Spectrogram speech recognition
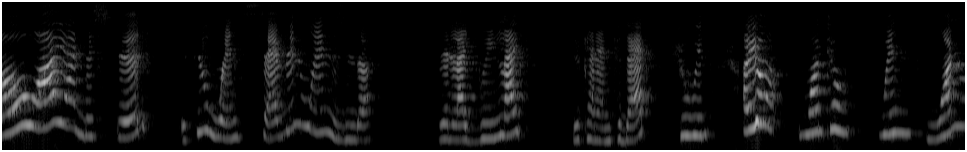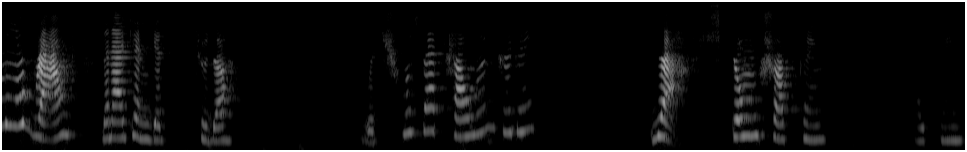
Oh, I understood. If you win seven wins in the red light, green light, you can enter that. If you win, I want to win one more round, then I can get to the. Which was that challenge I think? Yeah, stone sharpening, I think.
